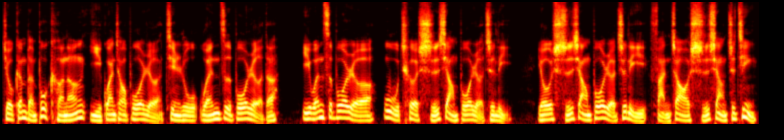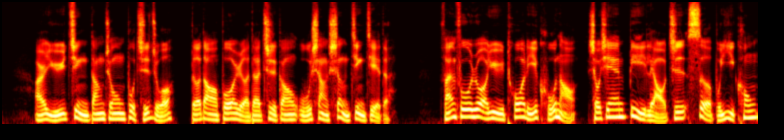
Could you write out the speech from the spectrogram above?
就根本不可能以观照般若进入文字般若的，以文字般若悟彻实相般若之理，由实相般若之理反照实相之境，而于境当中不执着，得到般若的至高无上圣境界的。凡夫若欲脱离苦恼，首先必了知色不异空。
